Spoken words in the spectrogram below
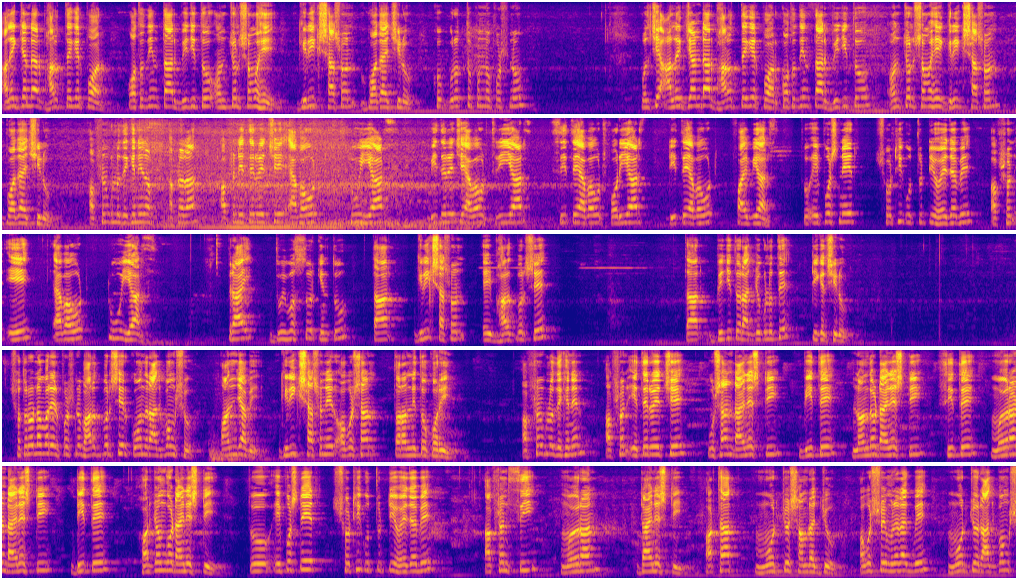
আলেকজান্ডার ভারত ত্যাগের পর কতদিন তার বিজিত অঞ্চলসমূহে গ্রিক শাসন বজায় ছিল? খুব গুরুত্বপূর্ণ প্রশ্ন। বলছে, আলেকজান্ডার ভারত ত্যাগের পর কতদিন তার বিজিত অঞ্চলসমূহে গ্রিক শাসন বজায় ছিল? অপশনগুলো দেখে নিন আপনারা। অপশন এতে রয়েছে, অ্যাবাউট টু ইয়ার্স বিতে রয়েছে অ্যাবাউট থ্রি ইয়ার্স সিতে অ্যাবাউট ফোর ইয়ার্স ডিতে অ্যাবাউট ফাইভ ইয়ার্স তো এই প্রশ্নের সঠিক উত্তরটি হয়ে যাবে option A about two years প্রায় দুই বছর কিন্তু তার গ্রিক শাসন এই ভারতবর্ষে তার বিজিত রাজ্যগুলোতে টিকে ছিল। সতেরো নম্বরের প্রশ্ন, ভারতবর্ষের কোন রাজবংশ পাঞ্জাবে গ্রিক শাসনের অবসান ত্বরান্বিত করে। অপশনগুলো দেখে নেন। অপশন এতে রয়েছে কুষাণ ডাইনেস্টি বিতে নন্দ ডাইনেস্টি সিতে ময়ূরান ডাইনেস্টি ডিতে হরজঙ্গ ডাইনেস্টি। তো এই প্রশ্নের সঠিক উত্তরটি হয়ে যাবে অপশন সি ময়ূরান ডাইনেস্টি, অর্থাৎ মৌর্য সাম্রাজ্য। অবশ্যই মনে রাখবে, মৌর্য রাজবংশ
